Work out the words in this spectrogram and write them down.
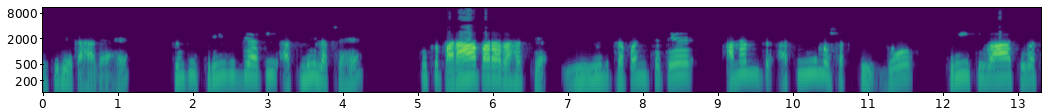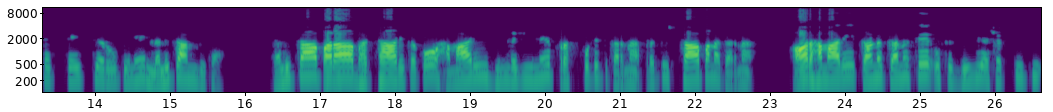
इसीलिए कहा गया है क्योंकि श्री विद्या की असली लक्ष्य है उस परापर रहस्य प्रपंच के अनंत असीम शक्ति जो श्री शिवा शिव शक्तैक्य रूपिणे ललितांबिका ललिता परा भट्टारिक को हमारी ज़िंदगी में प्रस्फुटित करना प्रतिष्ठापन करना और हमारे कण कण से उस दिव्य शक्ति की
